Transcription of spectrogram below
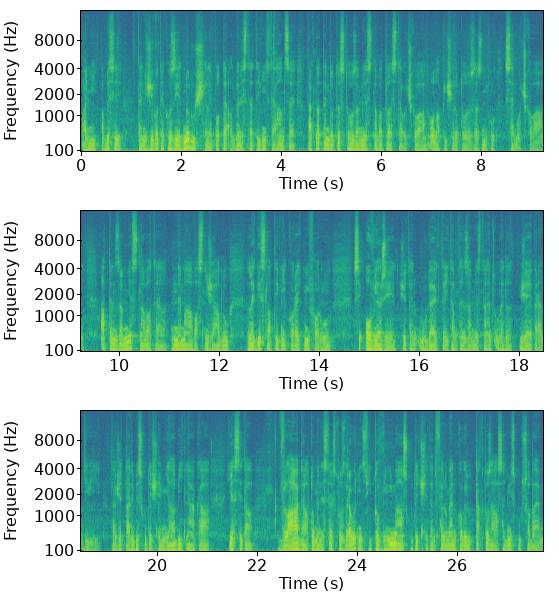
Ani, aby si ten život jako zjednodušili po té administrativní stránce, tak na ten dotaz toho zaměstnavatele jste očkován, on napíše do toho zazníku, jsem očkován. A ten zaměstnavatel nemá vlastně žádnou legislativně korektní formu si ověřit, že ten údaj, který tam ten zaměstnanec uvedl, že je pravdivý. Takže tady by skutečně měla být nějaká, jestli ta vláda, to ministerstvo zdravotnictví to vnímá skutečně ten fenomén covidu takto zásadním způsobem,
